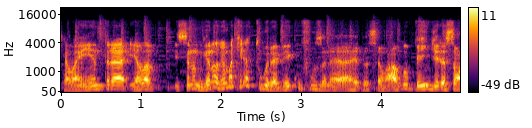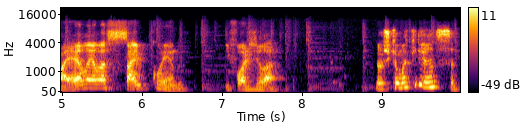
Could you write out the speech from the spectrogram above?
Que ela entra e ela, se não me engano, ela vê uma criatura, é bem confusa, né? A redação. Algo bem em direção a ela ela sai correndo e foge de lá. Eu acho que é uma criança.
